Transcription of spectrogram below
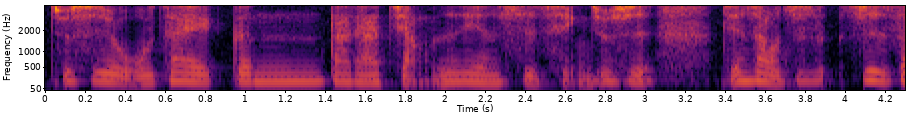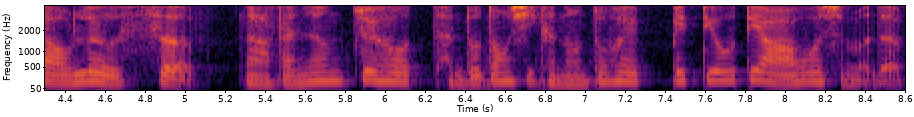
就是我在跟大家讲这件事情，就是减少制制造垃圾。那反正最后很多东西可能都会被丢掉啊，或什么的。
